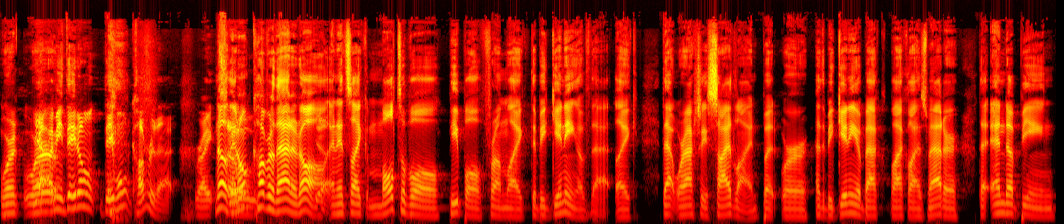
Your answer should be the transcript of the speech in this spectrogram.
We're we're yeah i mean they don't they won't cover that right no, they don't cover that at all, Yeah. and it's like multiple people from like the beginning of that, like that were actually sidelined, but were at the beginning of Black Black Lives Matter that end up being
